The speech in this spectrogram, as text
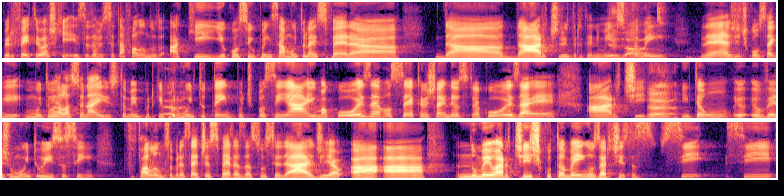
Perfeito. Eu acho que você tá, você tá falando aqui e eu consigo pensar muito na esfera da, da arte do entretenimento Exato. também. Né? A gente consegue muito relacionar isso também, porque É. por muito tempo, tipo assim, ah, uma coisa é você acreditar em Deus, outra coisa é arte. É. Então, eu, eu vejo muito isso, assim, falando sobre as sete esferas da sociedade, a, a- a- no meio artístico também os artistas se, se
